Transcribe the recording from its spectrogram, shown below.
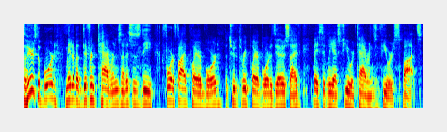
So here's the board made up of different taverns. Now this is the four to five player board. The two to three player board is the other side. It basically has fewer taverns and fewer spots.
